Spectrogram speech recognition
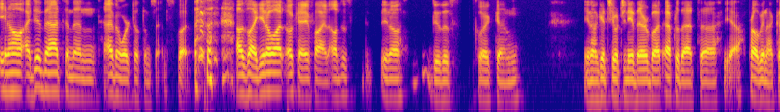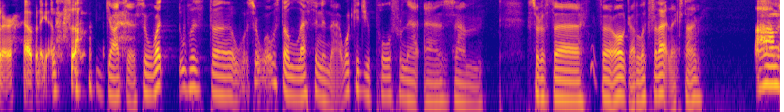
You know, I did that, and then I haven't worked with them since. But I was like, you know what? Okay, fine. I'll just you know do this quick and you know, get you what you need there. But after that, uh, yeah, probably not going to happen again. So, gotcha. So, what was the so what was the lesson in that? What could you pull from that as um, sort of the the oh, got to look for that next time? Um,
